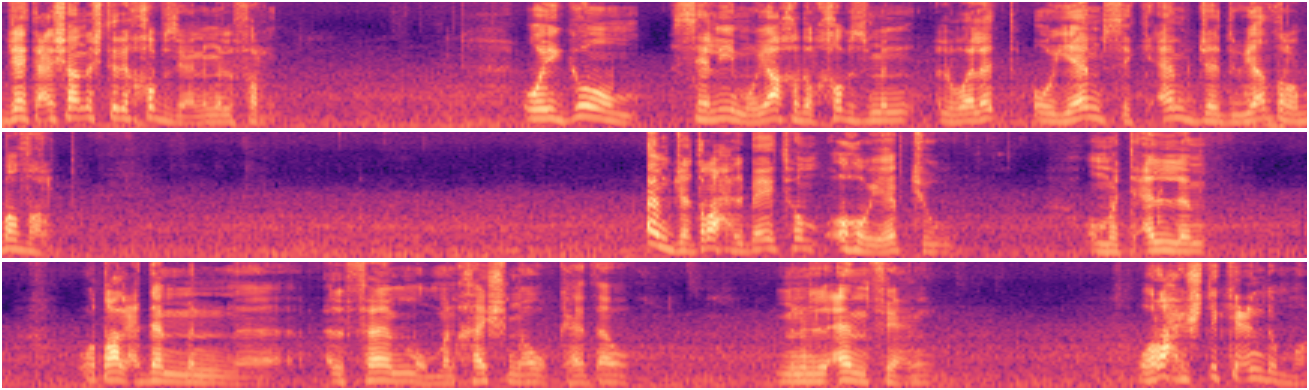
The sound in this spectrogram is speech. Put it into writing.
جيت عشان أشتري خبز يعني من الفرن. ويقوم سليم وياخذ الخبز من الولد ويمسك أمجد ويضربه ضرب. أمجد راح لبيتهم وهو يبكي ومتألم وطالع دم من الفم ومن خشمه وكذا من الأنف يعني. وراح يشتكي عند أمه.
